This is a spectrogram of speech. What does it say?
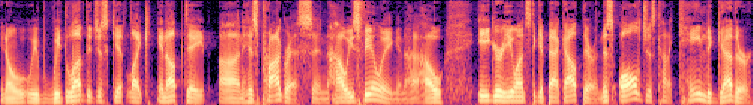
You know, we we'd love to just get like an update on his progress and how he's feeling and how eager he wants to get back out there. And this all just kind of came together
